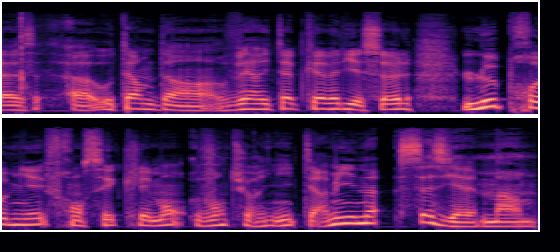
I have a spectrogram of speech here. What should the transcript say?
Au terme d'un véritable cavalier seul, le premier français Clément Venturini termine 16e.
